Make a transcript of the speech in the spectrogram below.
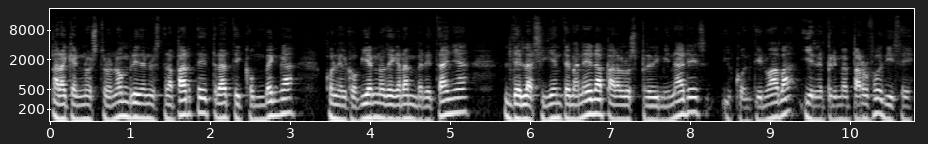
para que en nuestro nombre y de nuestra parte trate y convenga con el gobierno de Gran Bretaña de la siguiente manera para los preliminares y continuaba y en el primer párrafo dice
